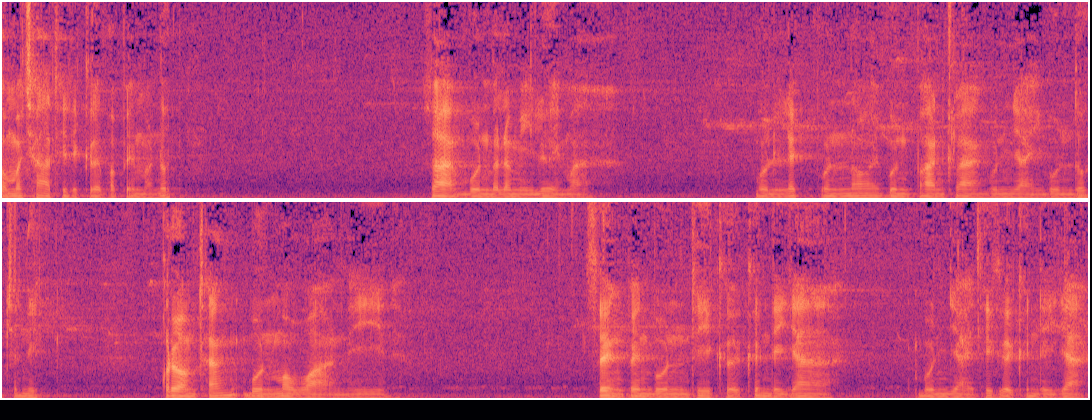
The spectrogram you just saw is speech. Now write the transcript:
ฐมชาติที่ได้เกิดมาเป็นมนุษย์ สร้างบุญบารรมีเรื่อยมา บุญเล็กบุญน้อย บุญปานกลางบุญใหญ่บุญทุกชนิดรวมทั้งบุญเมื่อวานนี้นะ ซึ่งเป็นบุญที่เกิดขึ้นได้ยาก บุญใหญ่ที่เกิดขึ้นได้ยาก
